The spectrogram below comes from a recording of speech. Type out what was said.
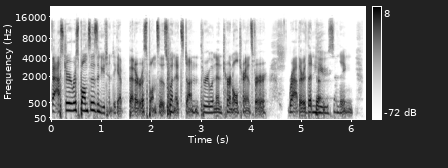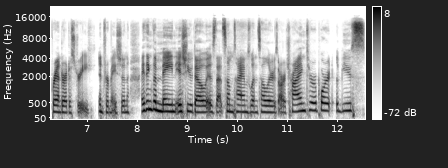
faster responses and you tend to get better responses when it's done through an internal transfer rather than Yeah. you sending brand registry information. I think the main issue though is that sometimes when sellers are trying to report abuse,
